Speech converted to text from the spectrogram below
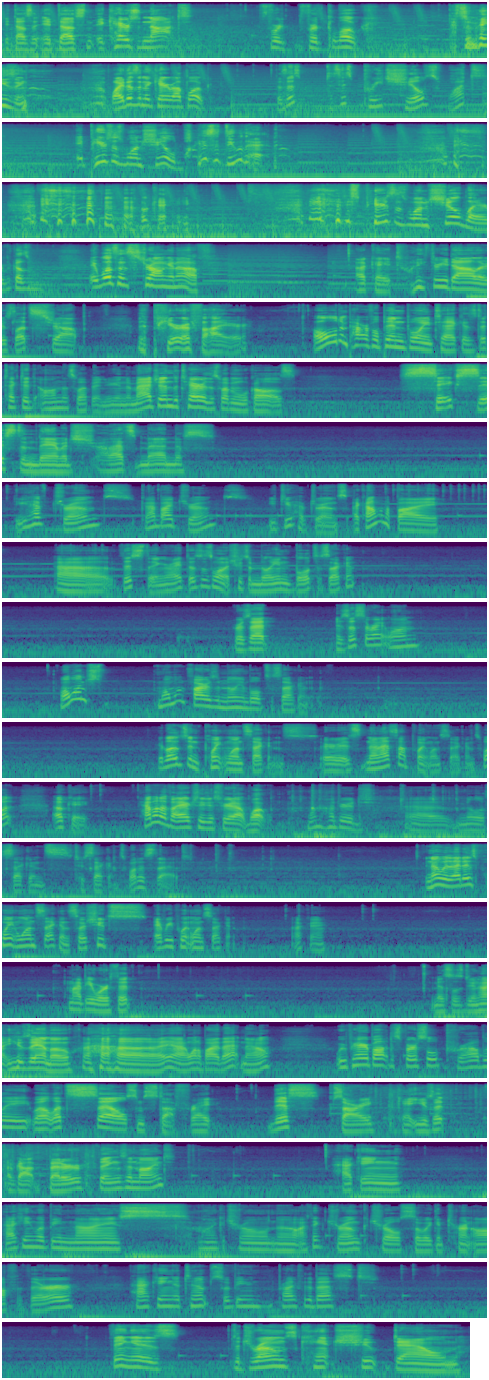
It doesn't. It does. It cares not for for cloak. That's amazing. Why doesn't it care about cloak? Does this does this breach shields? What? It pierces one shield. Why does it do that? okay. It just pierces one shield layer because it wasn't strong enough. Okay, $23. Let's shop. The Purifier. Old and powerful pinpoint tech is detected on this weapon. You can imagine the terror this weapon will cause. Six system damage. Oh, that's madness. Do you have drones? Can I buy drones? You do have drones. I kind of want to buy uh, this thing, right? This is one that shoots a million bullets a second. Or is that... Is this the right one? What one, what one fires a million bullets a second? It loads in 0.1 seconds. Or is no, that's not 0.1 seconds. What? Okay. How about if I actually just figured out what 100 uh, milliseconds to seconds? What is that? No, that is 0.1 seconds. So it shoots every 0.1 second. Okay. Might be worth it. Missiles do not use ammo. yeah, I want to buy that now. Repair bot dispersal, probably... Well, let's sell some stuff, right? This, sorry, can't use it. I've got better things in mind. Hacking, hacking would be nice. Mind control, no. I think drone control so we can turn off their hacking attempts would be probably for the best. Thing is, the drones can't shoot down.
